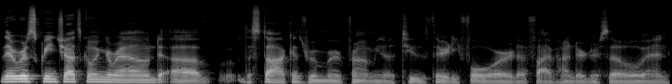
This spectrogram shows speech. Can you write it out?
There were screenshots going around of the stock is rumored from you know 234 to 500 or so, and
